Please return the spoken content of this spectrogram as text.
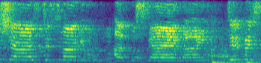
счастье свою отпускай в. Теперь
